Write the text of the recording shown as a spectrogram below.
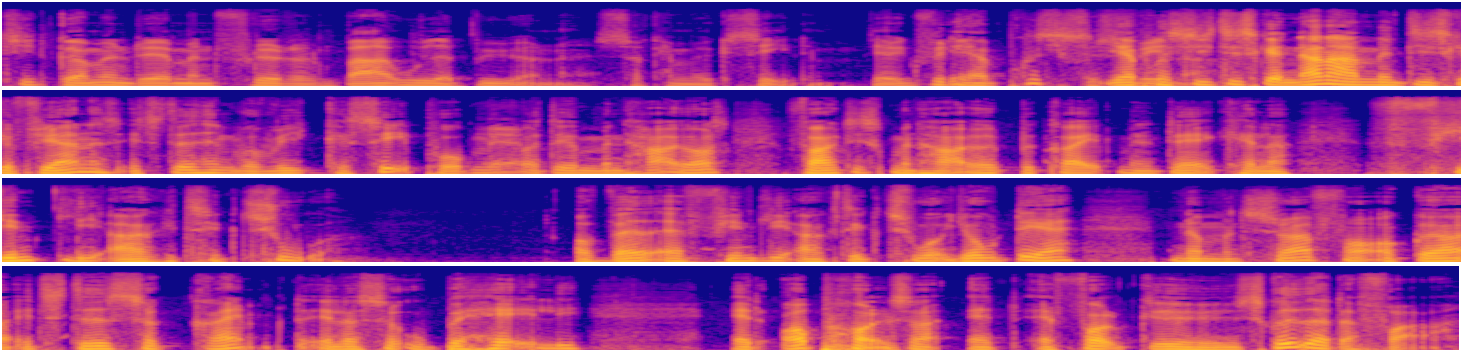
tit gør man det, at man flytter dem bare ud af byerne, så kan man jo ikke se dem. Det er jo ikke fordi, ja, præcis. De ja, præcis. De skal, nej, nej, men de skal fjernes et sted hen, hvor vi ikke kan se på dem. Ja. Og det, man har jo også, faktisk, man har jo et begreb, man i dag kalder fjendtlig arkitektur. Og hvad er fjendtlig arkitektur? Jo, det er, når man sørger for at gøre et sted så grimt eller så ubehageligt at opholde sig, at, at folk øh, skrider derfra.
